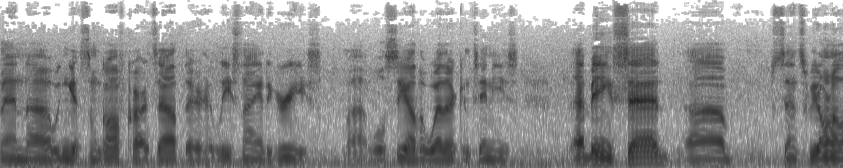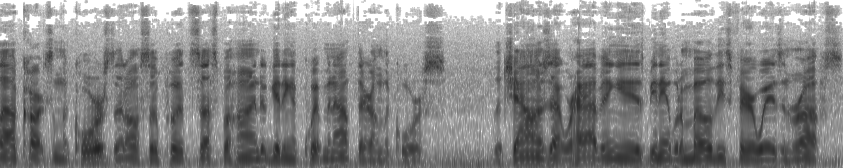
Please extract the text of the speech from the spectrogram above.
and uh, we can get some golf carts out there at least 90 degrees. But we'll see how the weather continues. That being said, uh, since we don't allow carts on the course, that also puts us behind of getting equipment out there on the course. The challenge that we're having is being able to mow these fairways and roughs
